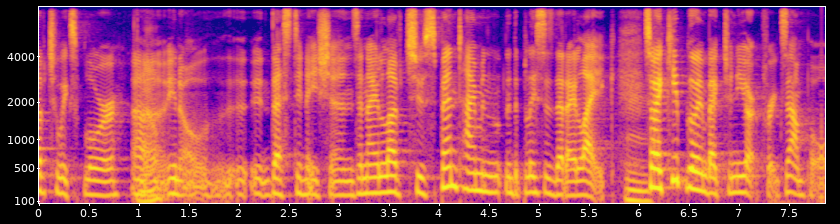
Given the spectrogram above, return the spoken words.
love to explore, uh, Yeah. you know, uh, destinations, and I love to spend time in, in the places that I like. Mm. So I keep going back to New York, for example.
